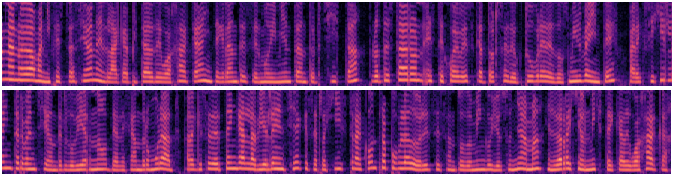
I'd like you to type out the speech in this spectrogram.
una nueva manifestación en la capital de Oaxaca, integrantes del movimiento antorchista protestaron este jueves 14 de octubre de 2020 para exigir la intervención del gobierno de Alejandro Murat para que se detenga la violencia que se registra contra pobladores de Santo Domingo y en la región mixteca de Oaxaca,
